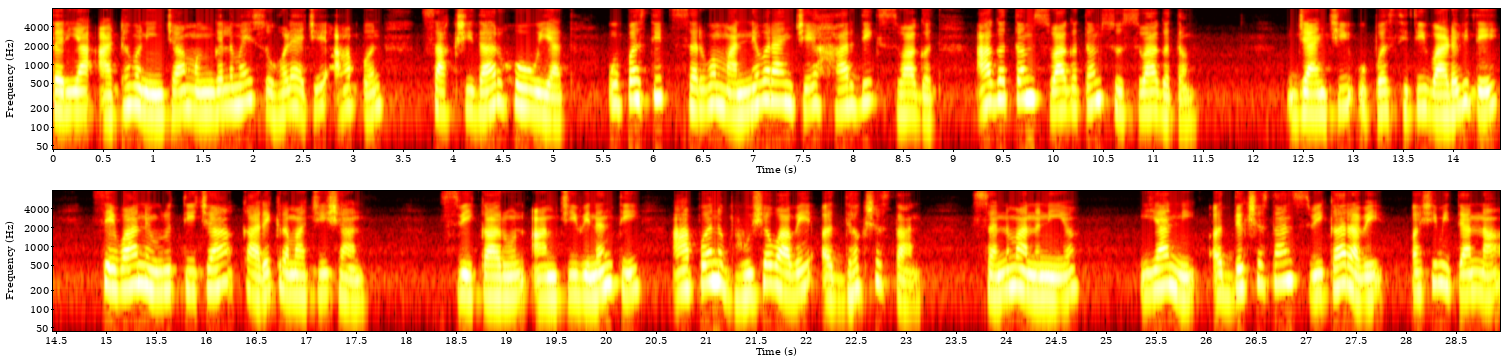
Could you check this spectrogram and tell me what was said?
तर या आठवणींच्या मंगलमय सोहळ्याचे आपण साक्षीदार होऊयात. उपस्थित सर्व मान्यवरांचे हार्दिक स्वागत. आगतम स्वागतम सुस्वागतम. ज्यांची उपस्थिती वाढविते सेवानिवृत्तीच्या कार्यक्रमाची शान. स्वीकारून आमची विनंती आपण भूषवावे अध्यक्षस्थान. सन्माननीय. यांनी अध्यक्षस्थान स्वीकारावे अशी मी त्यांना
